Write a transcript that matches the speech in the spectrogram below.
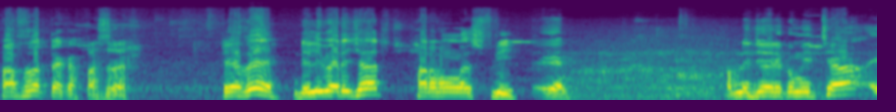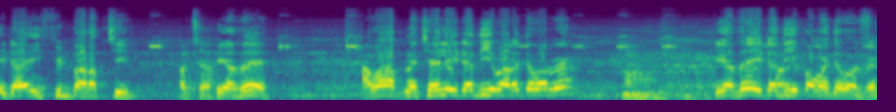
পাঁচ হাজার টাকা। পাঁচ হাজার। ঠিক আছে? ডেলিভারি চার্জ সারা বাংলাদেশ ফ্রি দেখেন আপনি যেরকম ইচ্ছা এটা স্পিড বাড়াচ্ছি। আচ্ছা। ঠিক আছে? আবার আপনি চাইলে এটা দিয়ে বাড়াতে পারবেন। ঠিক আছে? এটা দিয়ে কমাইতে পারবেন।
